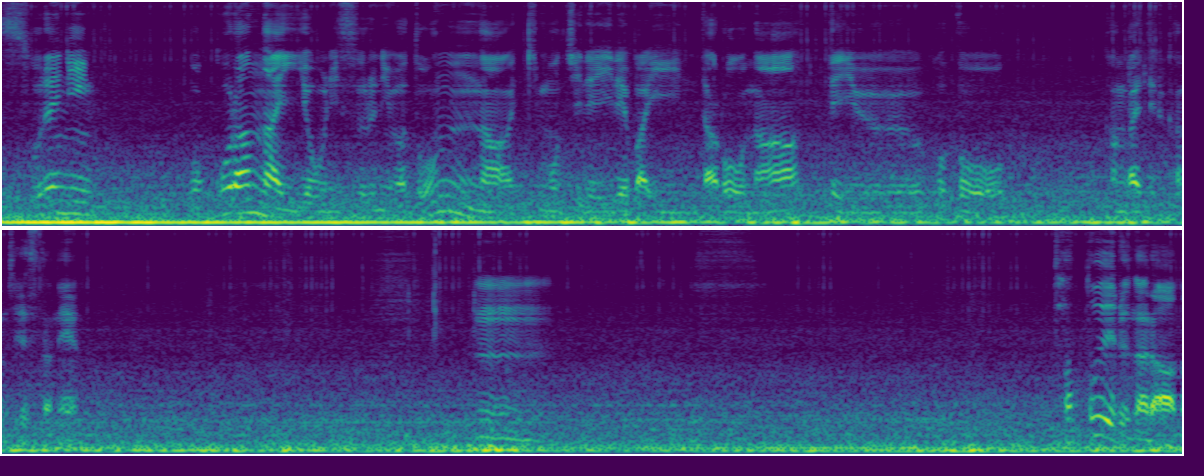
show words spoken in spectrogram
それに怒らないようにするにはどんな気持ちでいればいいんだろうなっていうことを考えてる感じですかね。うん。例えるなら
